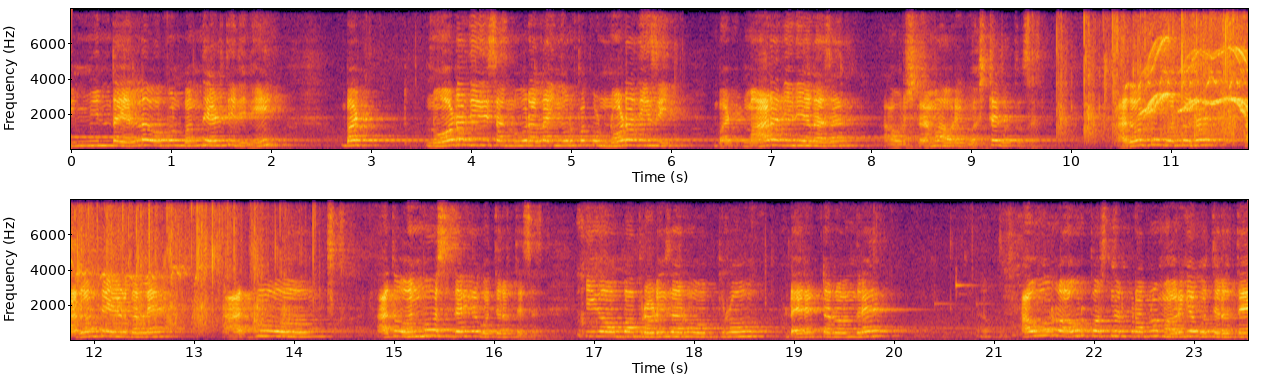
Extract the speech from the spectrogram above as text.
ನಿಮ್ಮಿಂದ ಎಲ್ಲ ಒಬ್ಬನ್ ಬಂದು ಹೇಳ್ತಿದ್ದೀನಿ. ಬಟ್ ನೋಡೋದು ಈಸಿ ಸರ್. ನೂರಲ್ಲ ಇನ್ನೂರು ರೂಪಾಯಿ ಕೊಟ್ಟು ನೋಡೋದು ಈಸಿ ಬಟ್ ಮಾಡೋದು ಇದೆಯಲ್ಲ ಸರ್ ಅವ್ರ ಶ್ರಮ ಅವ್ರಿಗೆ ಅಷ್ಟೇ ಗೊತ್ತು ಸರ್. ಅದಂತೂ ಗೊತ್ತು ಸರ್. ಅದಂತೂ ಹೇಳಬಲ್ಲೆ. ಅದು ಅದು ಅನುಭವಿಸಿದವರಿಗೆ ಗೊತ್ತಿರುತ್ತೆ ಸರ್. ಈಗ ಒಬ್ಬ ಪ್ರೊಡ್ಯೂಸರು ಒಬ್ಬರು ಡೈರೆಕ್ಟರು ಅಂದರೆ ಅವರು, ಅವ್ರ ಪರ್ಸ್ನಲ್ ಪ್ರಾಬ್ಲಮ್ ಅವರಿಗೆ ಗೊತ್ತಿರುತ್ತೆ.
